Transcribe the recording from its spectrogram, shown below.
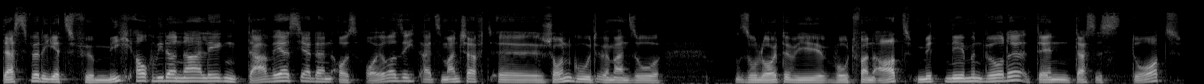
das würde jetzt für mich auch wieder nahelegen, da wäre es ja dann aus eurer Sicht als Mannschaft äh, schon gut, wenn man so so Leute wie Vote van Art mitnehmen würde, denn das ist dort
